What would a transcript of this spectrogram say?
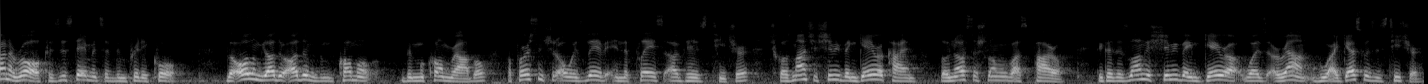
on a roll because these statements have been pretty cool. The Yadu B'Mukom Rabo. A person should always live in the place of his teacher. Because as long as Shimi Ben Gera was around, who I guess was his teacher,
